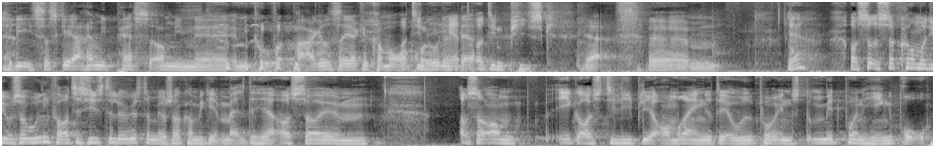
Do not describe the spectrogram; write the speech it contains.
ja. fordi så skal jeg have mit pas og min, øh, min kuffert pakket, så jeg kan komme over og, og din prøve den der. og din pisk. Ja. Øhm, Ja, og så, så kommer de jo så udenfor til sidst, det lykkes dem jo så at komme igennem alt det her, og så, øhm, og så om ikke også de lige bliver omringet derude på en, midt på en hængebro.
